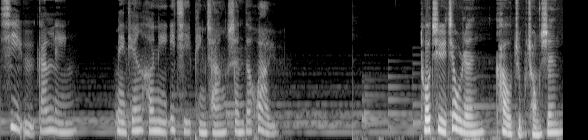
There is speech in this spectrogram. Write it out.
细雨甘霖，每天和你一起品尝神的话语，脱去旧人，靠主重生。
